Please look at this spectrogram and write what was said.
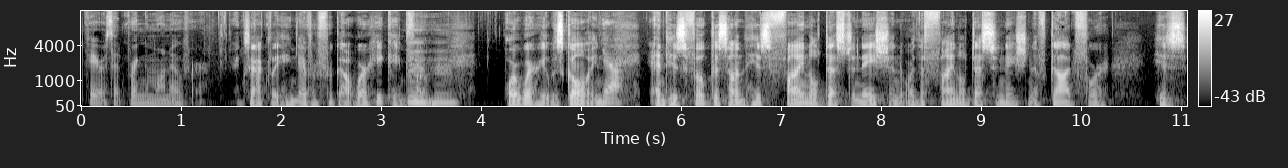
Pharaoh said, "Bring them on over." Exactly. He never forgot where he came from. Mm-hmm. Or where he was going, yeah. and his focus on his final destination or the final destination of God for his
